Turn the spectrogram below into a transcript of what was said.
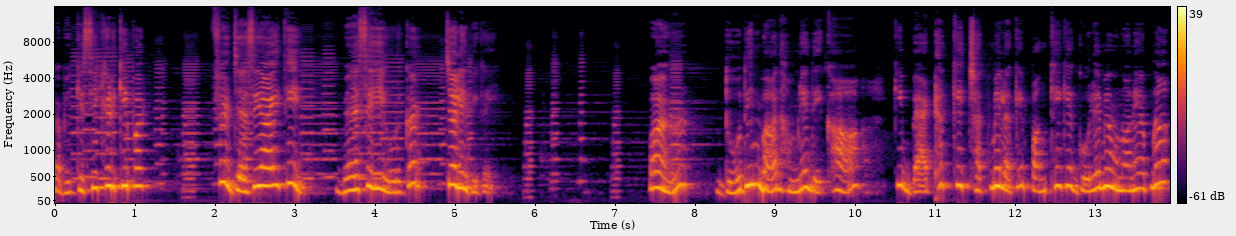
कभी किसी खिड़की पर। फिर जैसे आई थी, वैसे ही उड़कर चली भी गई। पर दो दिन बाद हमने देखा कि बैठक की छत में लगे पंखे के गोले में उन्होंने अपना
